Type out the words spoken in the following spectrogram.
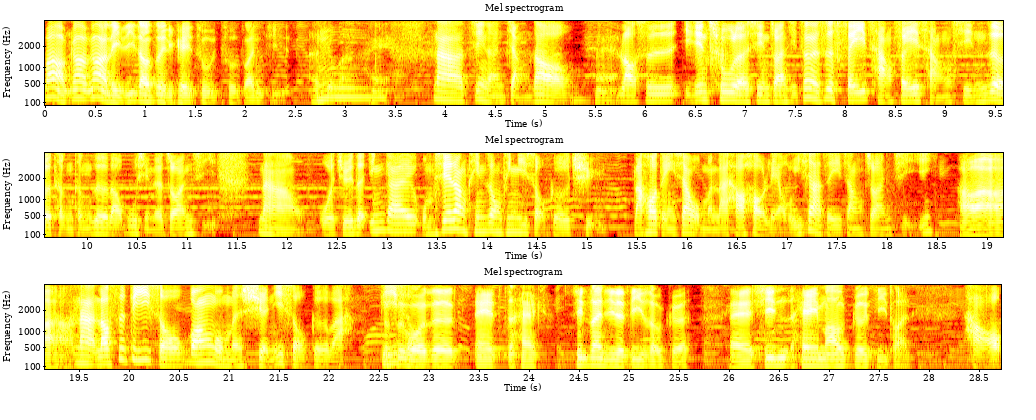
刚好刚好刚好累积到这里可以出出专辑，对吧？嗯、那既然讲到老师已经出了新专辑，真的是非常非常新、热腾腾、热到不行的专辑。那我觉得应该我们先让听众听一首歌曲，然后等一下我们来好好聊一下这一张专辑。好啊好啊好。那老师第一首帮我们选一首歌吧。第一首是我的哎、欸、新专辑的第一首歌，哎、欸、新黑猫歌剧团。好。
